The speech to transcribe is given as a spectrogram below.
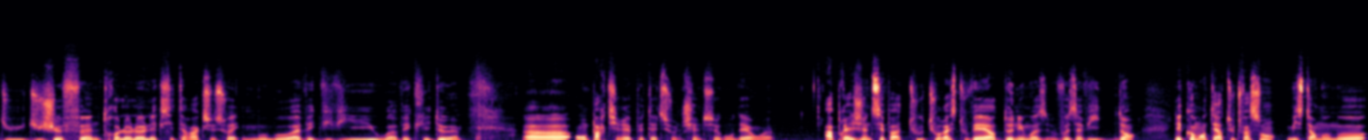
du, jeu fun, trollolol, etc., que ce soit Momo, avec Vivi ou avec les deux, euh, on partirait peut-être sur une chaîne secondaire. Après, je ne sais pas, tout, tout reste ouvert. Donnez-moi vos avis dans les commentaires. De toute façon, Mister Momo,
